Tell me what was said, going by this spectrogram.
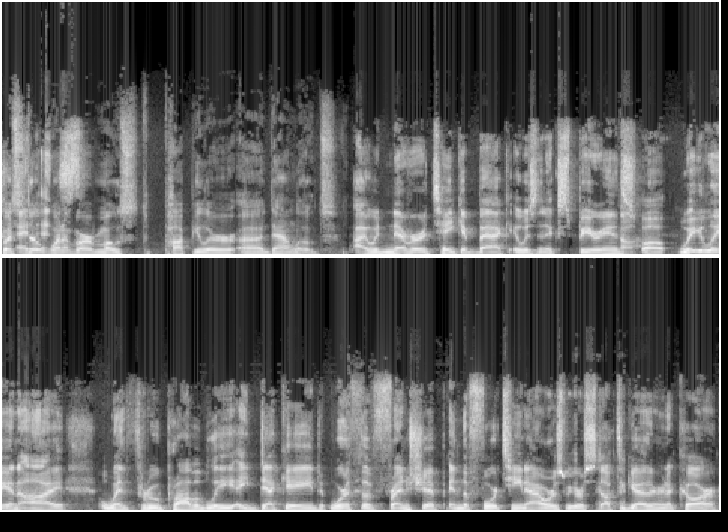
but still And- one of our most popular uh, downloads. I would never take it back. It was an experience. Uh, Wiggly and I went through probably a decade worth of friendship in the 14 hours we were stuck together in a car.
